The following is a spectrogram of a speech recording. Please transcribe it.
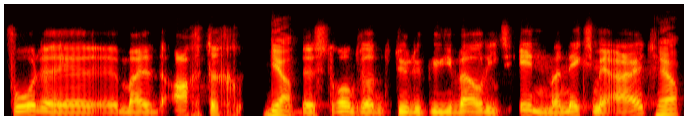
Voor de, eh, maar achter ja. de stroomt er natuurlijk hier wel iets in, maar niks meer uit. Ja.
